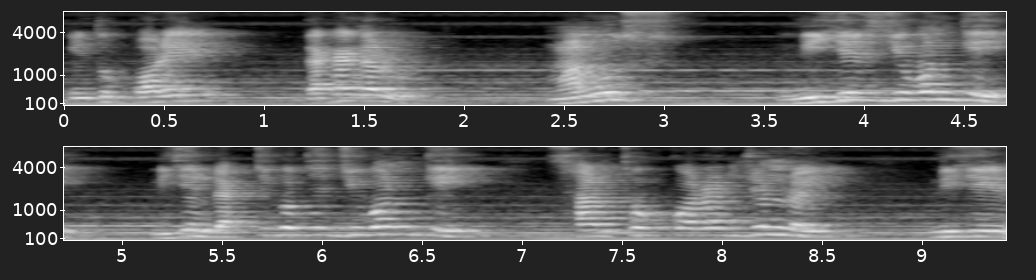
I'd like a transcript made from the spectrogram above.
কিন্তু পরে দেখা গেল, মানুষ নিজের জীবনকেই নিজের ব্যক্তিগত জীবনকেই সার্থক করার জন্যই নিজের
